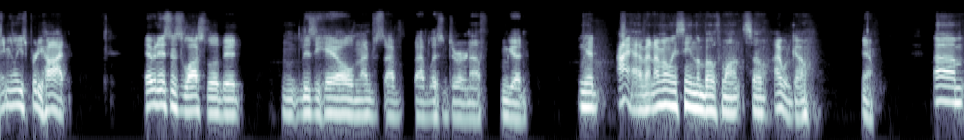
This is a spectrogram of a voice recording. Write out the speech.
Amy Lee's pretty hot. Evanescence lost a little bit. Lizzie Hale, and I've just I've I've listened to her enough. I'm good. Yeah, I haven't. I've only seen them both once, so I would go. Um.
